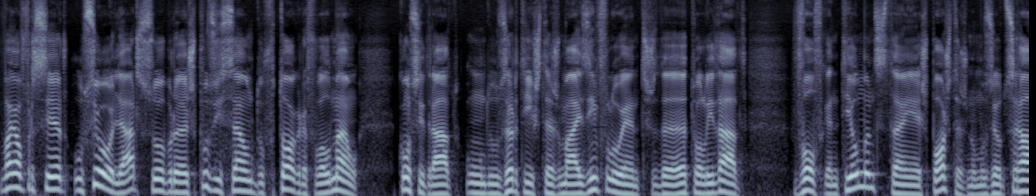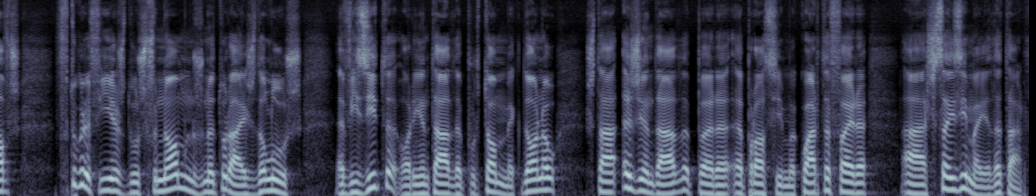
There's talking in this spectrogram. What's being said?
vai oferecer o seu olhar sobre a exposição do fotógrafo alemão, considerado um dos artistas mais influentes da atualidade. Wolfgang Tillmans tem expostas no Museu de Serralves fotografias dos fenómenos naturais da luz. A visita, orientada por Tom McDonough, está agendada para a próxima quarta-feira, às seis e meia da tarde.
